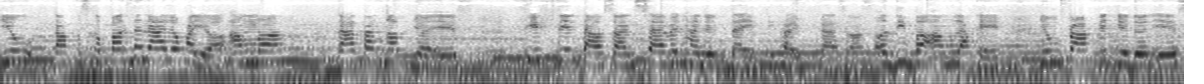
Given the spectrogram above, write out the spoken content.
yung, tapos kapag nanalo kayo, ang matatanggap nyo is 15,795 pesos. O, ba ang laki? Yung profit nyo dun is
